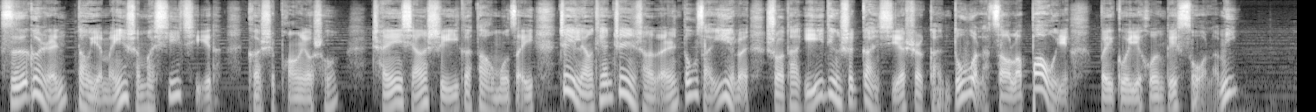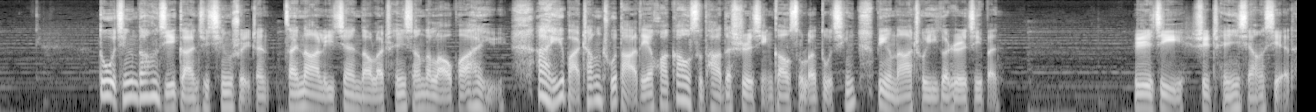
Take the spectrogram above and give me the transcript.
死个人倒也没什么稀奇的，可是朋友说陈翔是一个盗墓贼，这两天镇上的人都在议论，说他一定是干邪事干多了，遭了报应，被鬼魂给索了命。杜青当即赶去清水镇，在那里见到了陈翔的老婆艾雨，艾雨把张楚打电话告诉他的事情告诉了杜青，并拿出一个日记本。日记是陈翔写的，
